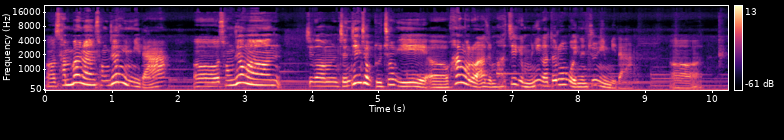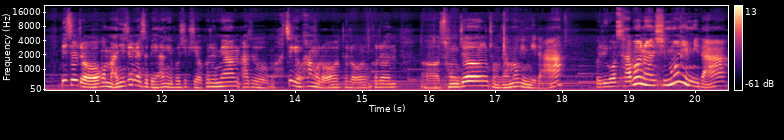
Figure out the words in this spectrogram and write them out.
어, 3번은 송정입니다. 어, 송정은 지금 전진촉 두 촉이 어, 황으로 아주 멋지게 무늬가 들어오고 있는 중입니다. 어, 빛을 조금 많이 주면서 배양해 보십시오. 그러면 아주 멋지게 황으로 들어온 그런 어, 송정 종자목입니다. 그리고 4번은 신문입니다.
